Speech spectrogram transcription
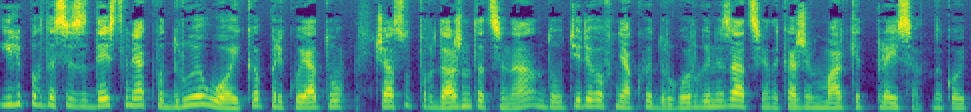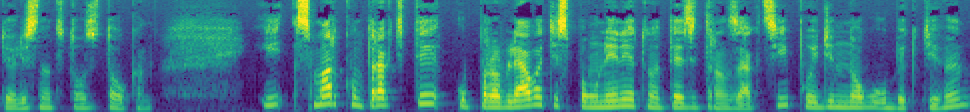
или пък да се задейства някаква друга лойка, при която част от продажната цена да отиде в някоя друга организация, да кажем маркетплейса, на който е лиснат този токен. И смарт контрактите управляват изпълнението на тези транзакции по един много обективен,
